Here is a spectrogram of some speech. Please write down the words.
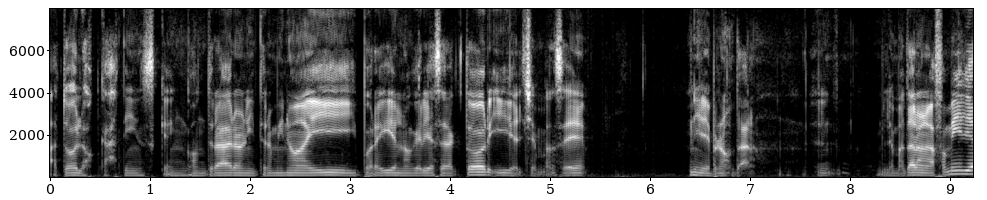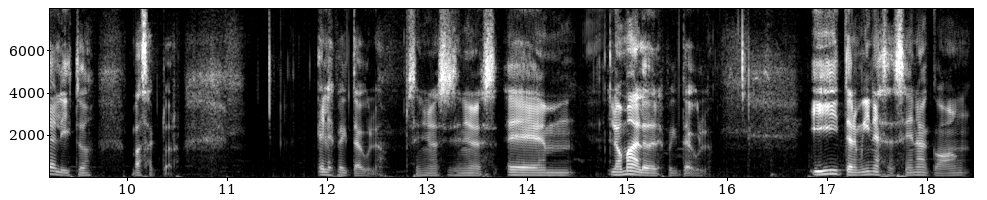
a todos los castings que encontraron y terminó ahí y por ahí él no quería ser actor y el chimpancé ni le preguntaron. Le mataron a la familia, listo, vas a actuar. El espectáculo, señoras y señores. Em, lo malo del espectáculo. Y termina esa escena con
